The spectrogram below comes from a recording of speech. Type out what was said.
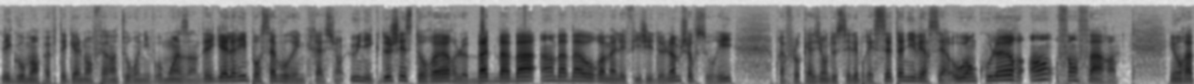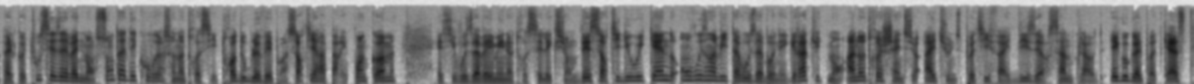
Les gourmands peuvent également faire un tour au niveau moins 1 des galeries pour savourer une création unique de chez Storer, le Bat Baba, un baba au rhum à l'effigie de l'homme chauve-souris. Bref, l'occasion de célébrer cet anniversaire ou en couleur en fanfare. Et on rappelle que tous ces événements sont à découvrir sur notre site www.sortiraparis.com. Et si vous avez aimé notre sélection des sorties du week-end, on vous invite à vous abonner gratuitement à notre chaîne sur iTunes, Spotify, Deezer, SoundCloud et Google Podcast.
